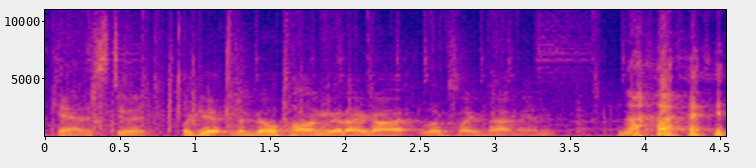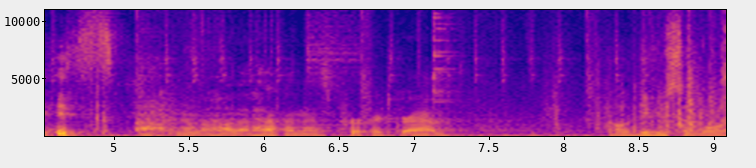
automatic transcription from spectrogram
Okay, let's do it. Look at the biltong that I got. Looks like Batman. Nice. Oh, I don't know how that happened. That's perfect grab. I'll give you some more.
